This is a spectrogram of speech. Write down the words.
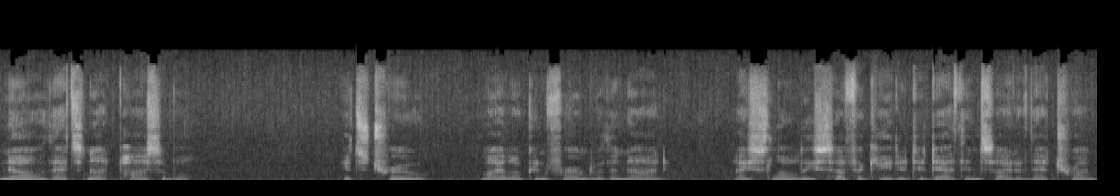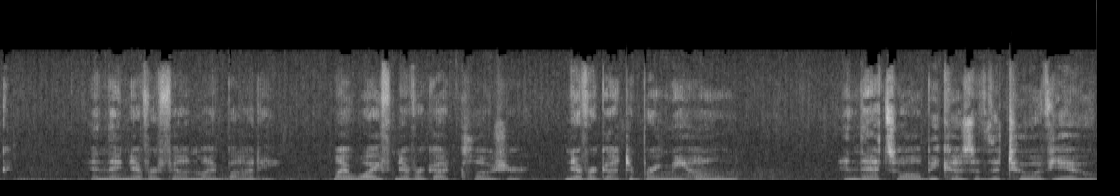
No, that's not possible. It's true, Milo confirmed with a nod. I slowly suffocated to death inside of that trunk, and they never found my body. My wife never got closure, never got to bring me home. And that's all because of the two of you.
